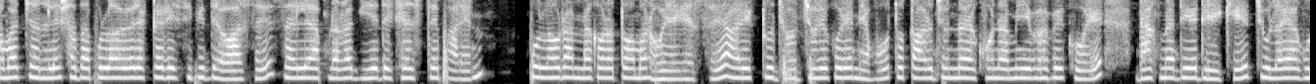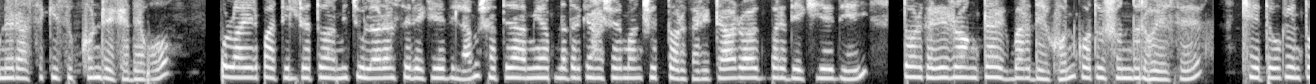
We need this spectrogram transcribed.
আমার চ্যানেলে সাদা পোলাওয়ের একটা রেসিপি দেওয়া আছে, চাইলে আপনারা গিয়ে দেখে আসতে পারেন। পোলাও রান্না করা তো আমার হয়ে গেছে, আর একটু ঝরঝরে করে নেব। তো তার জন্য এখন আমি এভাবে করে ঢাকনা দিয়ে ঢেকে চুলায় আগুনের আশে কিছুক্ষণ রেখে দেব। পোলাওয়ের পাতিলটা তো আমি চুলার আশে রেখে দিলাম, সাথে আমি আপনাদেরকে হাঁসের মাংসের তরকারিটা আরও একবার দেখিয়ে দিই। তরকারির রংটা একবার দেখুন, কত সুন্দর হয়েছে। খেতেও কিন্তু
